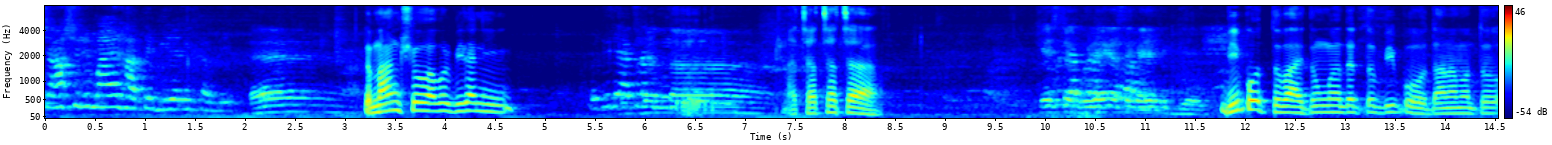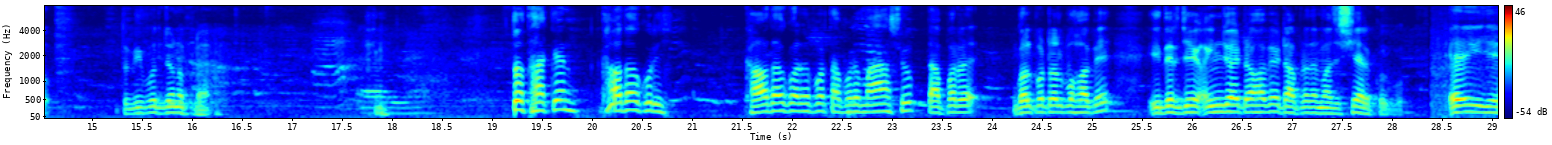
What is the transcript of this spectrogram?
শাশুড়ি মায়ের হাতে বিরিয়ানি খাবে। তো মাংস, আবার বিরিয়ানি। আচ্ছা আচ্ছা আচ্ছা। বিপদ তো ভাই, তোমাদের তো বিপদ, আর আমার তো তো বিপজ্জনক না। তো থাকেন, খাওয়া দাওয়া করি। খাওয়া দাওয়া করার পর তারপরে মা আসুক, তারপরে গল্প টল্প হবে। ঈদের যে এনজয়টা হবে এটা আপনাদের মাঝে শেয়ার করব। এই যে,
